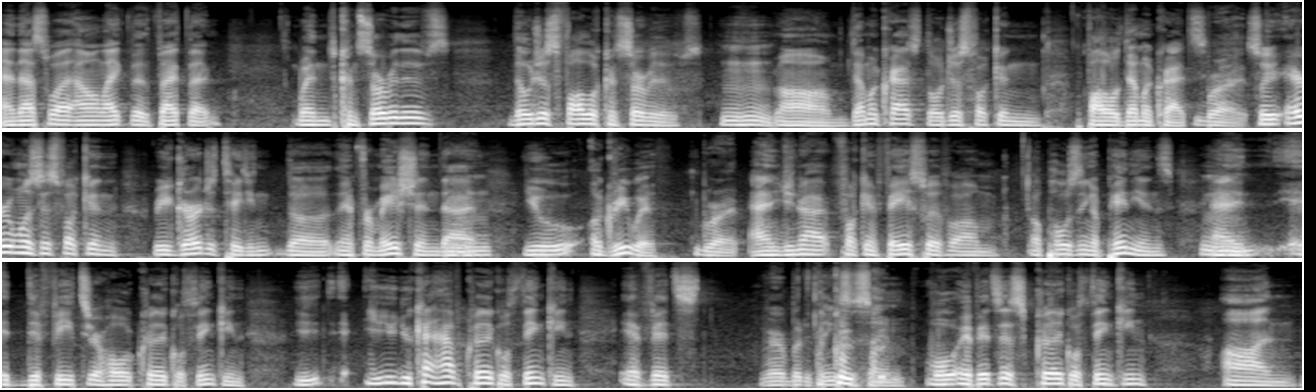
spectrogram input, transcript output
And that's why I don't like the fact that when conservatives, they'll just follow conservatives. Mhm. Um, Democrats, they'll just fucking follow Democrats. Right. So everyone's just fucking regurgitating the, the information that Mhm. you agree with Right. and you're not fucking faced with um opposing opinions Mm-hmm. and it defeats your whole critical thinking you, you you can't have critical thinking if it's If everybody thinks the same. well if it's just critical thinking on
